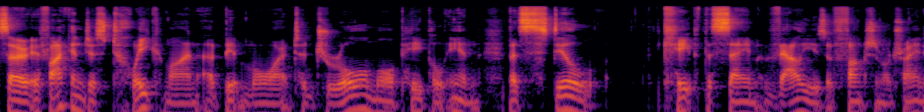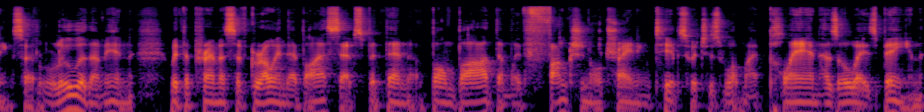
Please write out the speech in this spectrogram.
So if I can just tweak mine a bit more to draw more people in, but still keep the same values of functional training. So lure them in with the premise of growing their biceps, but then bombard them with functional training tips, which is what my plan has always been.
